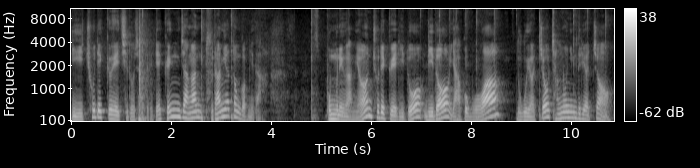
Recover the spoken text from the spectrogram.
이 초대교회 지도자들에게 굉장한 부담이었던 겁니다. 본문에 의하면 초대교회 리더, 리더 야고보와 누구였죠? 장로님들이었죠.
